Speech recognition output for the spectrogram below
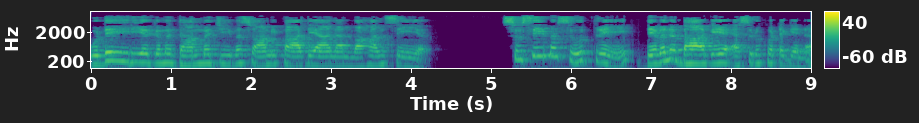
උඩීරියගම ධම්මජීව ස්වාමිපාදයාණන් වහන්සේය. සුසීම සූත්‍රයේ දෙවන භාගය ඇසුරු කොටගෙන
